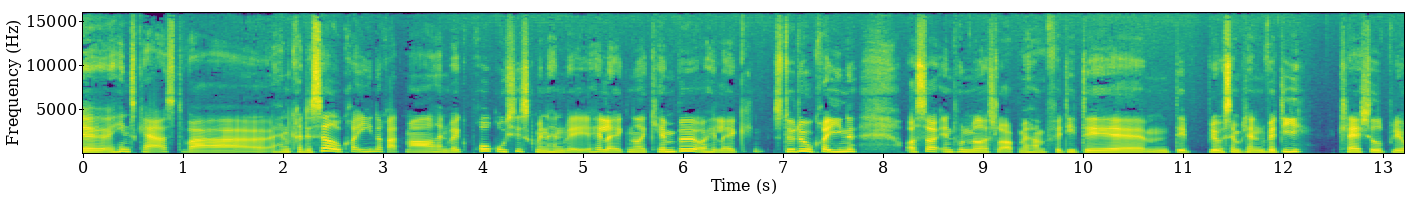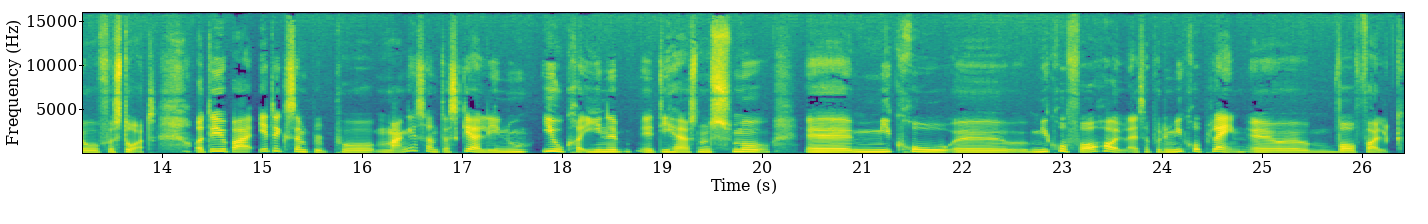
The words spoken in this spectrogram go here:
Øh, hendes kæreste var, han kritiserede Ukraine ret meget. Han var ikke pro-russisk, men han vil heller ikke noget at kæmpe, og heller ikke støtte Ukraine. Og så endte hun med at slå op med ham, fordi det, øh, det blev simpelthen værdi clashet blev for stort. Og det er jo bare et eksempel på mange, som der sker lige nu i Ukraine. Øh, de her sådan små øh, mikro, øh, mikroforhold, altså på det mikroplan, øh, hvor folk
